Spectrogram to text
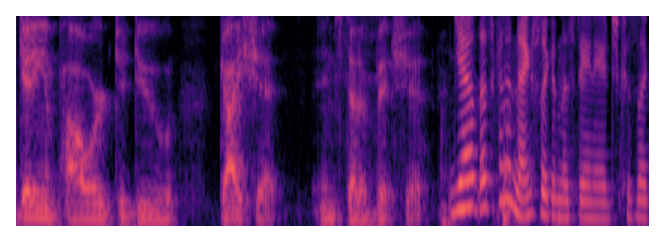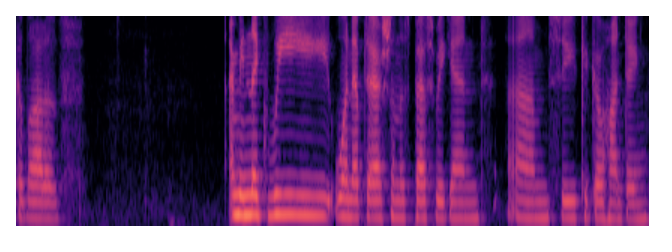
getting empowered to do guy shit instead of bitch shit. Yeah, that's kind of nice, like in this day and age, because like a lot of, I mean, like we went up to Ashland this past weekend, um, so you could go hunting.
